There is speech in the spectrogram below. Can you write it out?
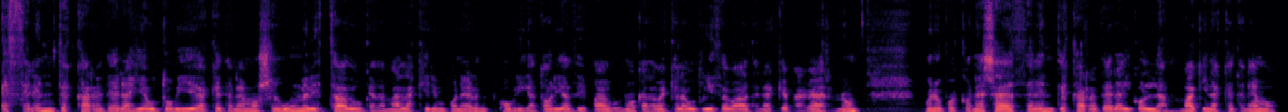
excelentes carreteras y autovías que tenemos según el Estado, que además las quieren poner obligatorias de pago, ¿no? Cada vez que las utilices vas a tener que pagar, ¿no? Bueno, pues con esas excelentes carreteras y con las máquinas que tenemos,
